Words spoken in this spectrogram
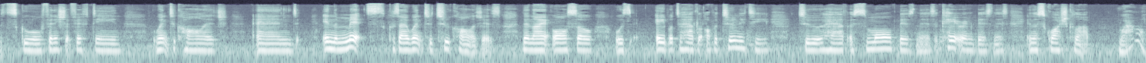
school, finished at 15, went to college, and in the midst, because I went to two colleges, then I also was able to have the opportunity to have a small business, a catering business, in a squash club. wow.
